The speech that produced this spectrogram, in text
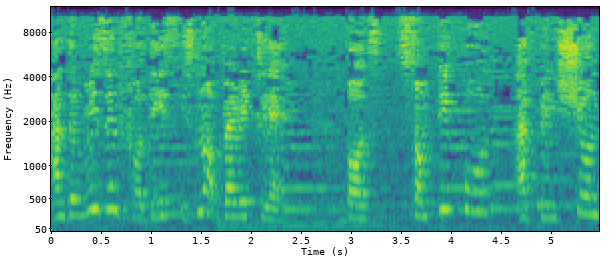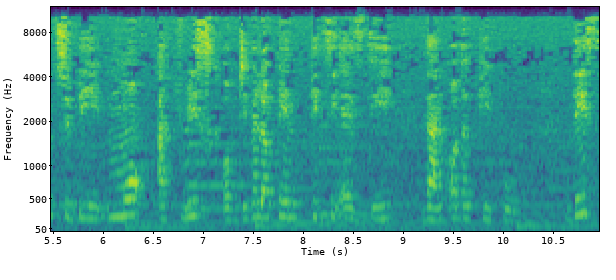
And the reason for this is not very clear, but some people have been shown to be more at risk of developing PTSD than other people. This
